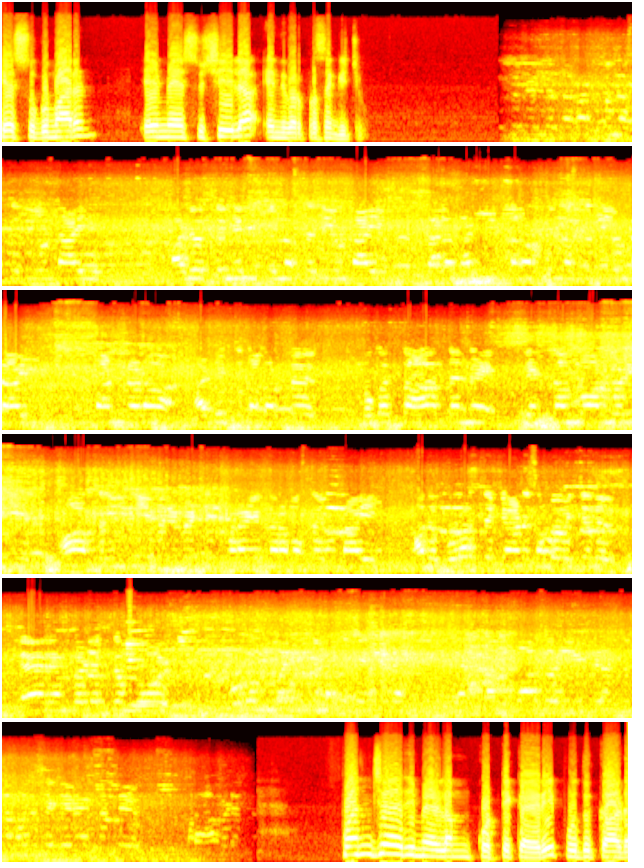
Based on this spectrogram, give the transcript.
K Sukumaran M A Susheela എന്നിവർ പ്രസംഗിച്ചു. അടുത്ത് നിൽക്കുന്ന സ്ഥിതിയുണ്ടായി. തല തല്ലി തകർക്കുന്ന സ്ഥിതിയുണ്ടായി. കണ്ണട അടിച്ച് തകർത്ത് മുഖത്ത് തന്നെ രക്തം വാർന്നൊഴുകി ആ സ്ത്രീ വേണ്ടി പറയുന്ന അവസ്ഥയുണ്ടായി. അത് പുറത്തേക്കാണ് സംഭവിച്ചത്. നേരം വെളുക്കുമ്പോൾ പഞ്ചാരിമേളം കൊട്ടിക്കയറി Puthukkad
